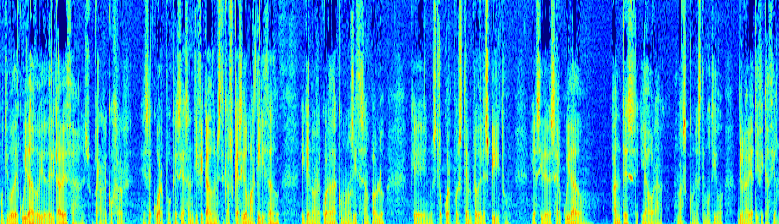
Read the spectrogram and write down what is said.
motivo de cuidado y de delicadeza para recoger ese cuerpo que se ha santificado, en este caso que ha sido martirizado y que nos recuerda, como nos dice San Pablo, que nuestro cuerpo es templo del Espíritu y así debe ser cuidado antes y ahora más con este motivo de una beatificación.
